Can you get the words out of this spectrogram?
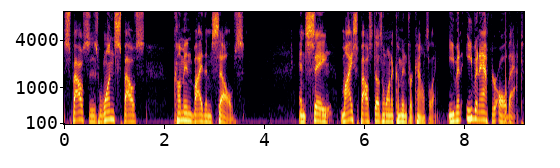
spouses, one spouse, come in by themselves and say, Mm-hmm. "My spouse doesn't want to come in for counseling, even even after all that."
